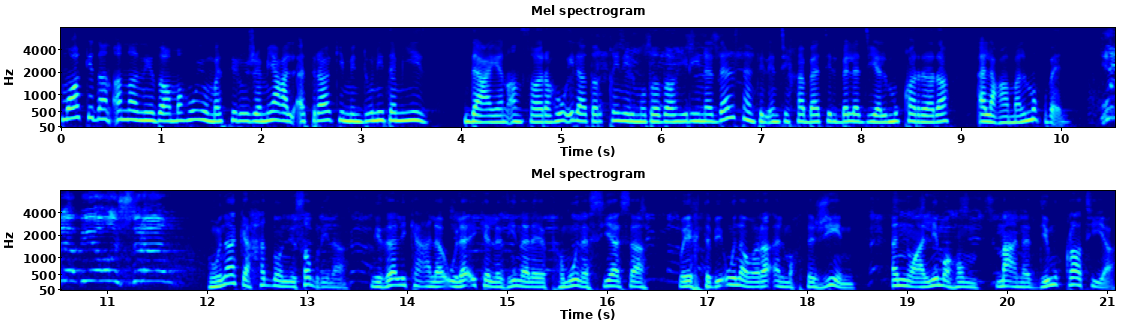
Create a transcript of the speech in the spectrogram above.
مؤكدا أن نظامه يمثل جميع الأتراك من دون تمييز داعيا أنصاره إلى تلقين المتظاهرين درسا في الانتخابات البلدية المقررة العام المقبل. هناك حد لصبرنا. لذلك على أولئك الذين لا يفهمون السياسة ويختبئون وراء المحتجين أن نعلمهم معنى الديمقراطية.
